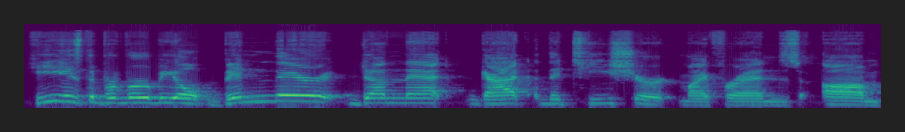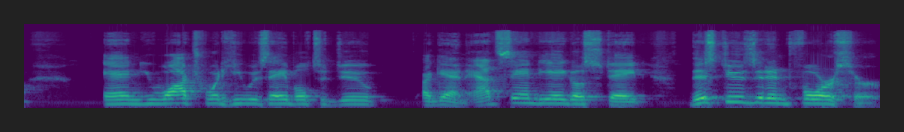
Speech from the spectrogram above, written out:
He is the proverbial been there, done that, got the t-shirt, my friends. Um, and you watch what he was able to do again at San Diego State. This dude's an enforcer.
